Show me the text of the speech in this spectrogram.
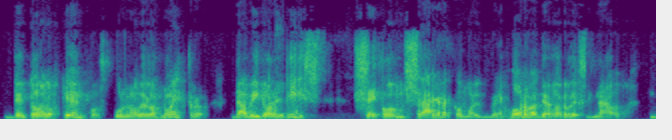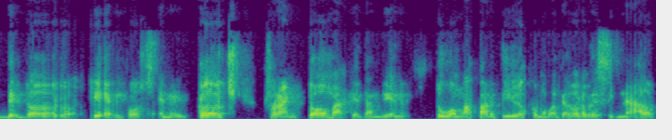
de todos los tiempos, uno de los nuestros, David Ortiz, se consagra como el mejor bateador designado de todos los tiempos en el clutch. Frank Thomas, que también tuvo más partidos como bateador designado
